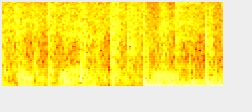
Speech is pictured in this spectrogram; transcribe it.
wanna take you there, free.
